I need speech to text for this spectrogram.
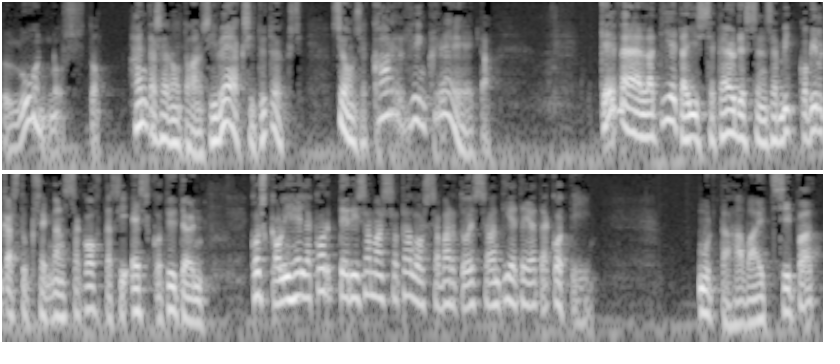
luonnosta? Häntä sanotaan siveäksi tytöksi. Se on se Karrin Kreeta. Keväällä tietäjissä käydessänsä Mikko Vilkastuksen kanssa kohtasi Esko tytön, koska oli heillä kortteeri samassa talossa vartoessaan tietäjätä kotiin. Mutta havaitsipa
